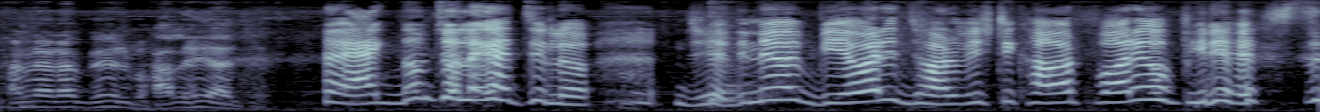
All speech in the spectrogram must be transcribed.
ঠান্ডাটা বেশ ভালোই আছে। একদম চলে গেছিল। যেদিনে ওই বিয়ে বাড়ির ঝড় বৃষ্টি খাওয়ার পরে ও ফিরে এসছে।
